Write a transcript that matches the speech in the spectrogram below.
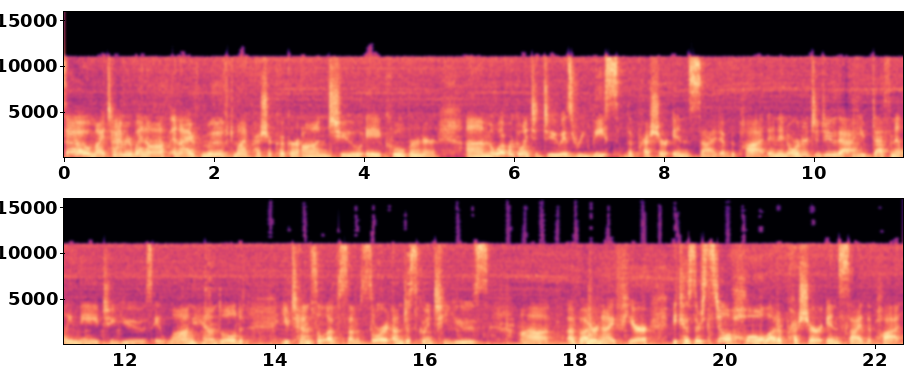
So my timer went off and I've moved my pressure cooker onto a cool burner. Um, what we're going to do is release the pressure inside of the pot. And in order to do that, you definitely need to use a long handled utensil of some sort. I'm just going to use uh, a butter knife here because there's still a whole lot of pressure inside the pot.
